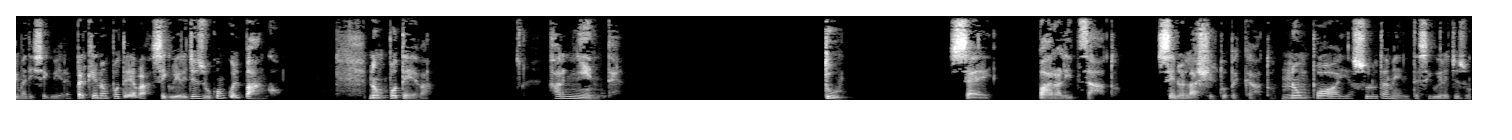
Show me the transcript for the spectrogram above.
prima di seguire, perché non poteva seguire Gesù con quel banco non poteva fare niente. Tu sei paralizzato se non lasci il tuo peccato. Non puoi assolutamente seguire Gesù.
